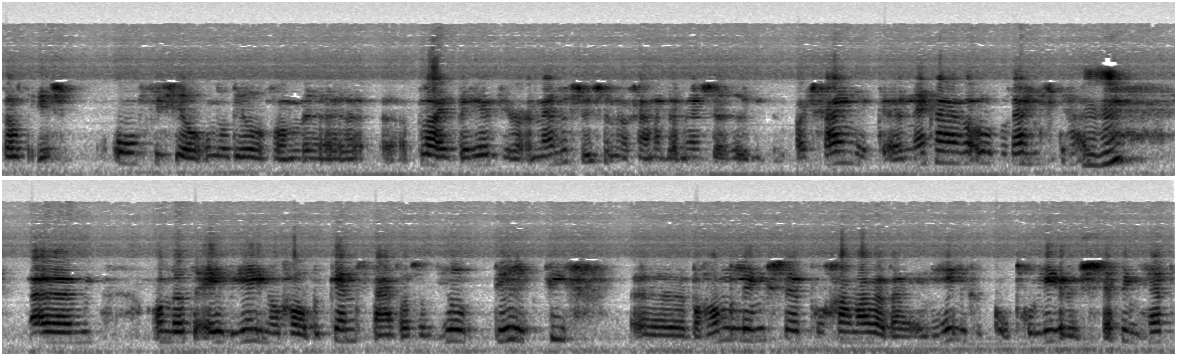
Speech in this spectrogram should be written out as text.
Dat is officieel onderdeel van de Applied Behavior Analysis. En dan gaan er de mensen waarschijnlijk nekharen overeind staan. Mm -hmm. um, omdat de EBA nogal bekend staat als een heel directief behandelingsprogramma. Waarbij je een hele gecontroleerde setting hebt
